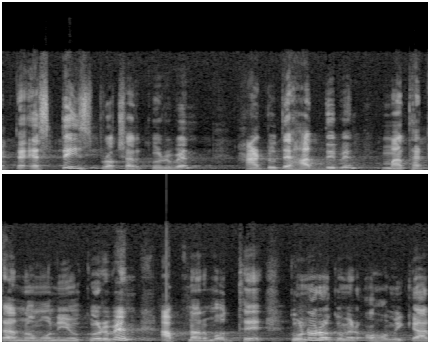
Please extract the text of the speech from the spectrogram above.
একটা স্টেজ প্রচার করবেন। হাঁটুতে হাত দিবেন, মাথাটা নমনীয় করবেন, আপনার মধ্যে কোনো রকমের অহমিকার,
